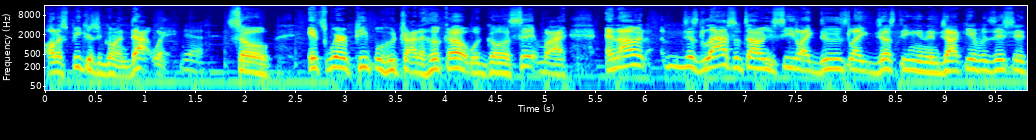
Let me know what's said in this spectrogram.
All the speakers are going that way. Yeah. So it's where people who try to hook up would go and sit by. And I would just laugh sometimes when you see like dudes like Justin in a jockey position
